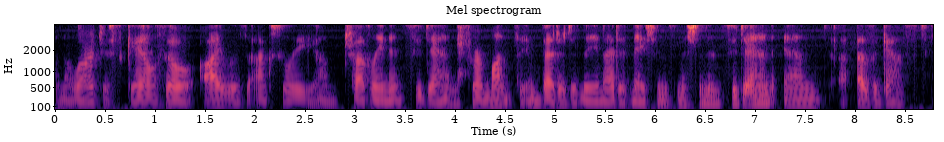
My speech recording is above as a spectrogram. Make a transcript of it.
on a larger scale. So I was actually um, traveling in Sudan for a month, embedded in the United Nations mission in Sudan, and uh, as a guest.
